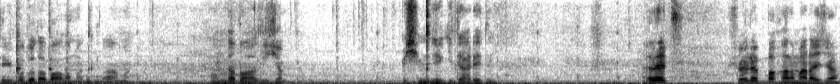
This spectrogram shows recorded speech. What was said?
Tripodu da bağlamadım daha ama onu da bağlayacağım. Şimdi idare edin. Evet. Şöyle bakalım araca.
